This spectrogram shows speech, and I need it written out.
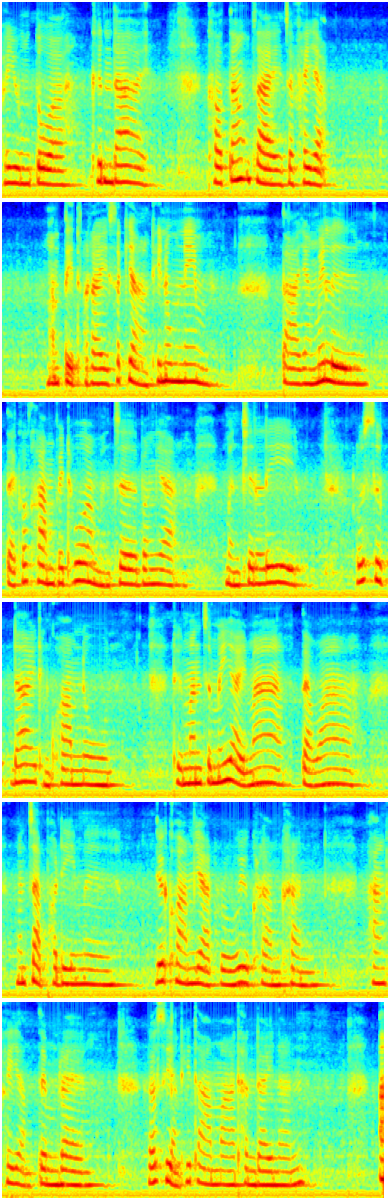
พยุงตัวขึ้นได้ เขาตั้งใจจะขยับ มันติดอะไรสักอย่างที่นุ่มนิ่ม ตายังไม่ลืม แต่ก็คลำไปทั่วเหมือนเจอบางอย่าง เหมือนเจลลี่ รู้สึกได้ถึงความนูน ถึงมันจะไม่ใหญ่มาก แต่ว่ามันจับพอดีมือ ด้วยความอยากรู้อยู่ครามคันพางขยำเต็มแรง แล้วเสียงที่ตามมาทันใดนั้นอ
